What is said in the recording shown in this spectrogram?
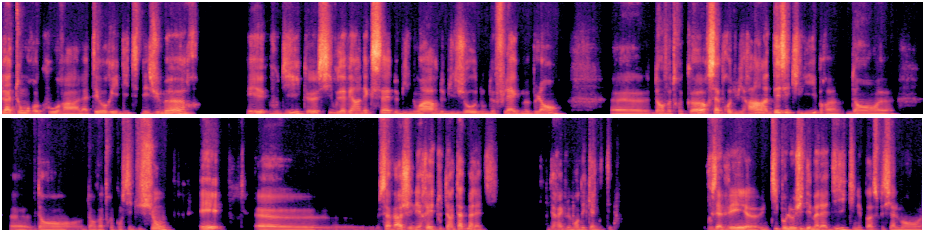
Platon recourt à la théorie dite des humeurs, et vous dit que si vous avez un excès de bile noire, de bile jaune ou de flegme blanc euh, dans votre corps, ça produira un déséquilibre dans, euh, euh, votre constitution et ça va générer tout un tas de maladies, des règlements des qualités. Vous avez une typologie des maladies qui n'est pas spécialement,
